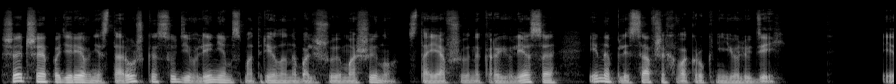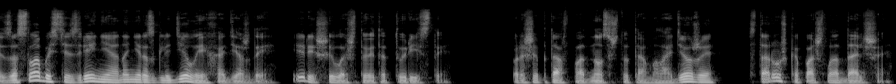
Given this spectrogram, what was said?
Шедшая по деревне старушка с удивлением смотрела на большую машину, стоявшую на краю леса, и на плясавших вокруг нее людей. Из-за слабости зрения она не разглядела их одежды и решила, что это туристы. Прошептав под нос что-то молодежи, старушка пошла дальше,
